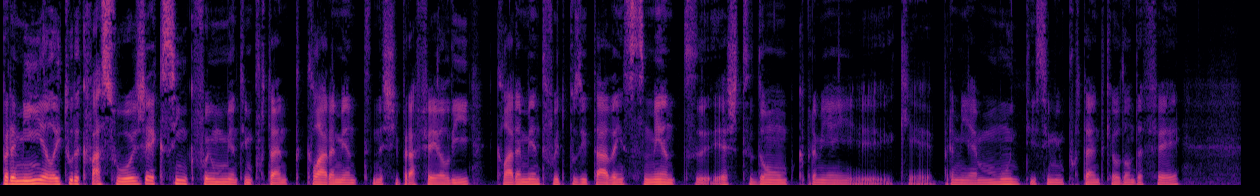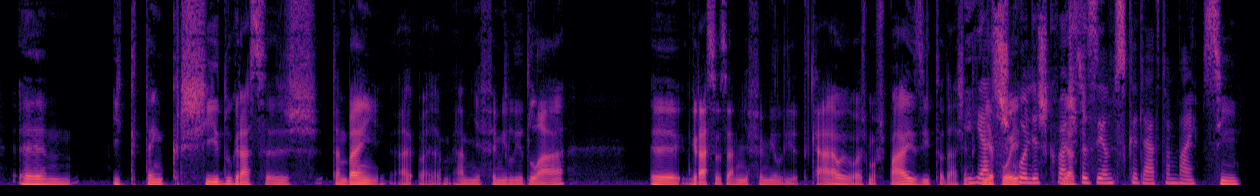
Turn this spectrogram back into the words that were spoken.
Para mim, a leitura que faço hoje é que sim, que foi um momento importante. Claramente nasci para a fé ali, claramente foi depositado em semente este dom que para mim é, que é, para mim é muitíssimo importante, que é o dom da fé. Um, e que tem crescido graças também à, à minha família de lá, uh, graças à minha família de cá, aos meus pais e toda a gente e que me às apoia. escolhas que vais às... fazendo, se calhar também. Sim,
